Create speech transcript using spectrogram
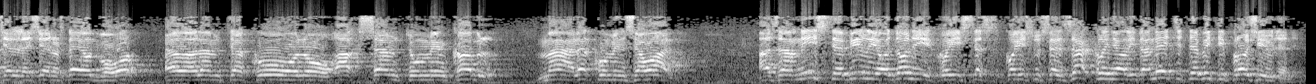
djelle Ženu, šta je odgovor? Evalam takunu aksamtum min qabl ma lakum min zawal. A zar niste bili od onih koji, ste, koji su se zaklinjali da nećete biti proživljeni?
